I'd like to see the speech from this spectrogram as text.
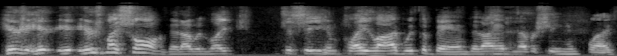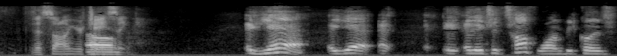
Here's here, here's my song that I would like to see him play live with the band that I have never seen him play. The song you're Um, chasing. Yeah, yeah, and it's a tough one because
